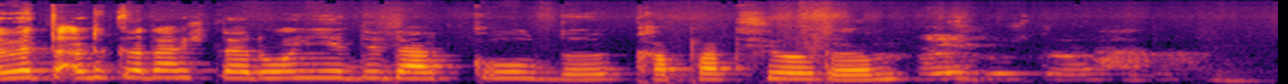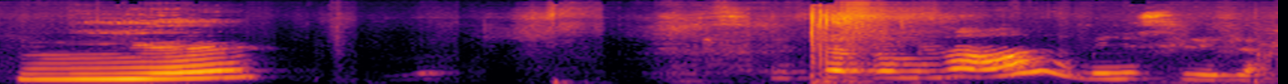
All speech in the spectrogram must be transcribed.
Evet arkadaşlar 17 dakika oldu. Kapatıyorum. Hayır dur daha kapatma. Niye? Tadımını al beni sileceğim.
